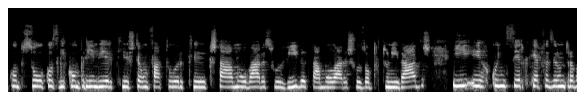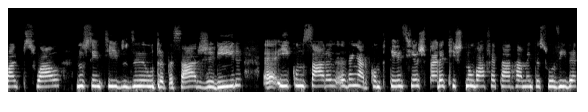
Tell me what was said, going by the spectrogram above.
com a pessoa conseguir compreender que este é um fator que, que está a moldar a sua vida, que está a moldar as suas oportunidades e, e reconhecer que quer fazer um trabalho pessoal no sentido de ultrapassar, gerir e começar a, a, ganhar competências para que isto não vá afetar realmente a sua vida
